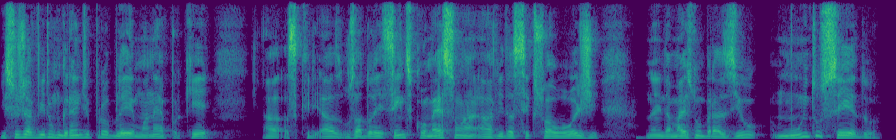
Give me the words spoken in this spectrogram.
isso já vira um grande problema, né? Porque as, as, os adolescentes começam a, a vida sexual hoje, né, ainda mais no Brasil, muito cedo.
